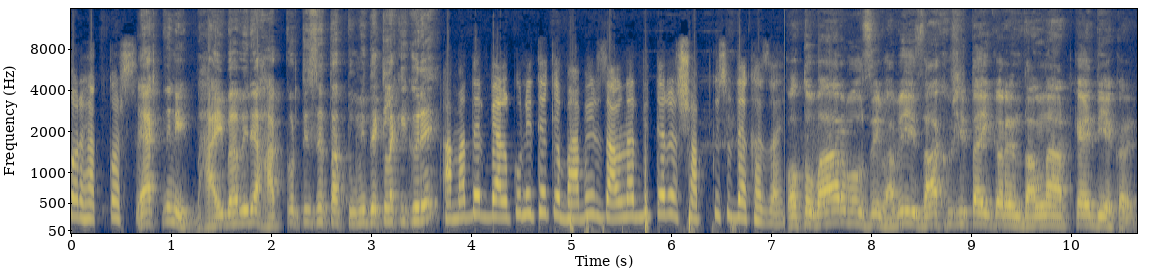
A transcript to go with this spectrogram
করে হাক করছে। এক মিনিট ভাই ভাবিরে হাক করতেছে তা তুমি দেখলা কি করে? আমাদের ব্যালকনি থেকে ভাবির জালনার ভিতরে সবকিছু দেখা যায়। কতবার বলছি ভাবি যা খুশি তাই করেন জালনা আটকায় দিয়ে করেন।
